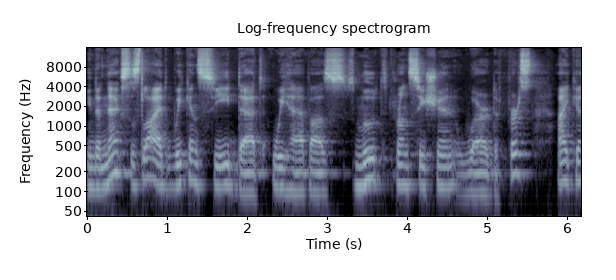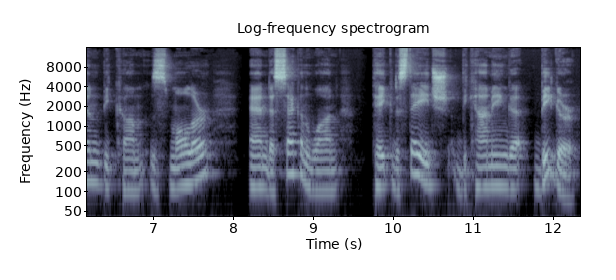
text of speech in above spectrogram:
In the next slide, we can see that we have a smooth transition where the first icon become smaller and the second one take the stage becoming bigger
